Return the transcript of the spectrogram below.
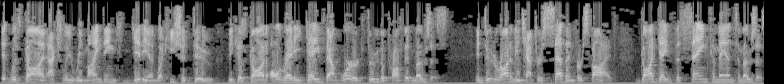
It was God actually reminding Gideon what he should do because God already gave that word through the prophet Moses. In Deuteronomy chapter 7 verse 5, God gave the same command to Moses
